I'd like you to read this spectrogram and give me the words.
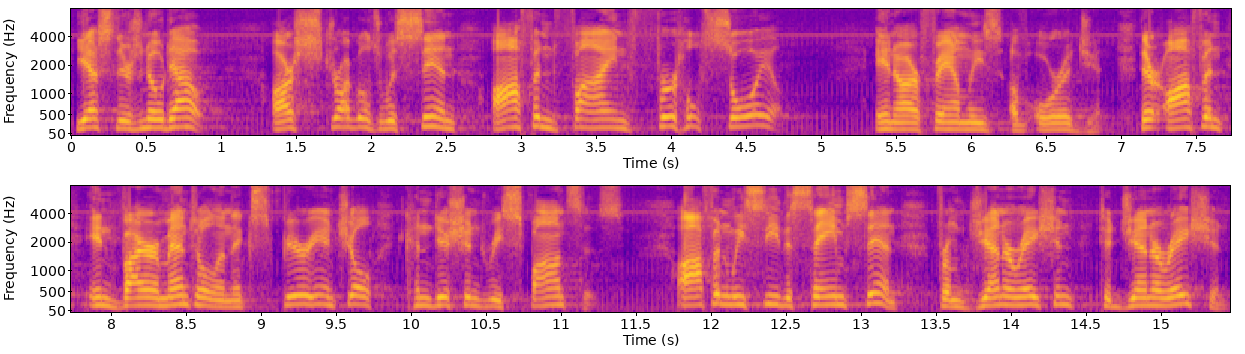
Yes, there's no doubt. Our struggles with sin often find fertile soil in our families of origin. They're often environmental and experiential conditioned responses. Often we see the same sin from generation to generation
